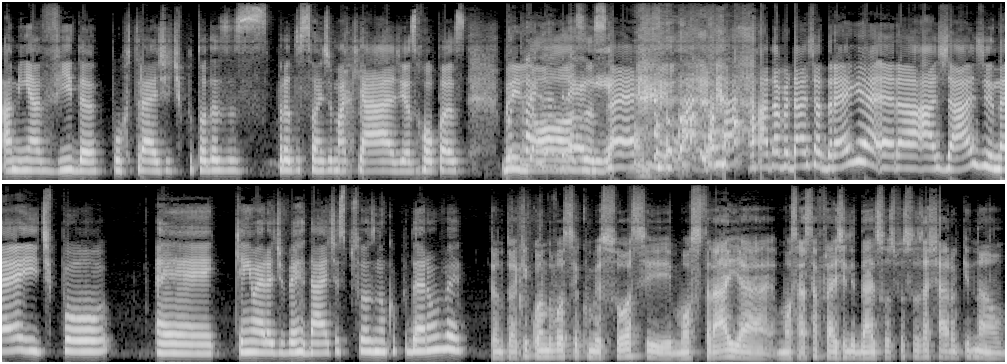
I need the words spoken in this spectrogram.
a minha vida por trás de, tipo, todas as produções de maquiagem, as roupas brilhosas. É. ah, na verdade, a drag era a Jade, né? E, tipo, é, quem eu era de verdade, as pessoas nunca puderam ver. Tanto é que quando você começou a se mostrar e a mostrar essa fragilidade, suas pessoas acharam que não.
